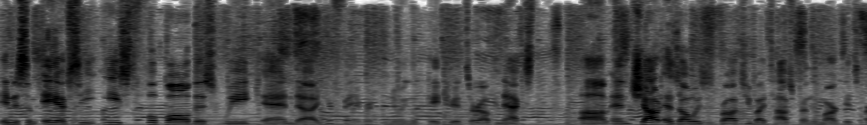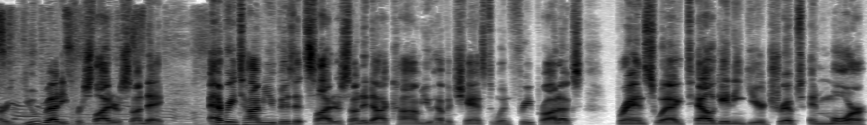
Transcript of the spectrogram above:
into some AFC East football this week, and uh, your favorite, the New England Patriots, are up next. Um, and Shout, as always, is brought to you by Tops Friendly Markets. Are you ready for Slider Sunday? Every time you visit slidersunday.com, you have a chance to win free products, brand swag, tailgating gear, trips, and more.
